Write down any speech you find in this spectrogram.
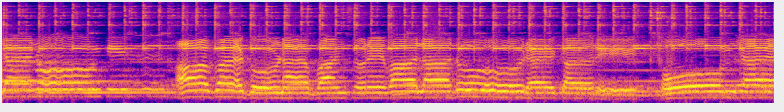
जनों की अवगुण बांसुर वाला दूर करे ओम जय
